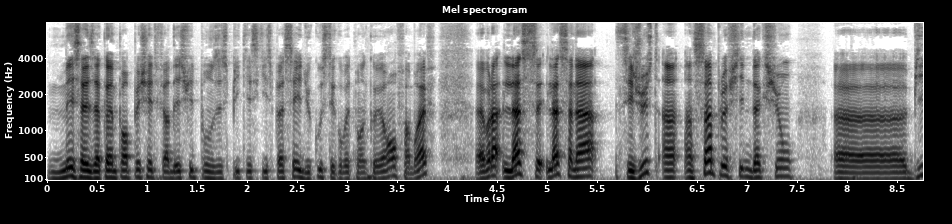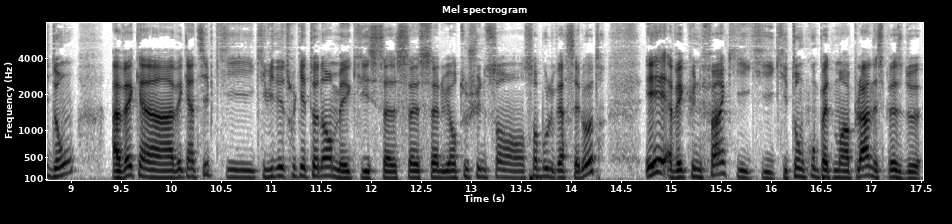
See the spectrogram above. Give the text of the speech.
mais ça les a quand même pas empêchés de faire des suites pour nous expliquer ce qui se passait et du coup c'était complètement incohérent. Enfin bref. Euh, voilà. Là là c'est juste un simple film d'action euh, bidon avec un, avec un type qui, qui vit des trucs étonnants mais qui ça, ça- ça lui en touche une sans, sans bouleverser l'autre et avec une fin qui, qui, qui tombe complètement à plat une espèce de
